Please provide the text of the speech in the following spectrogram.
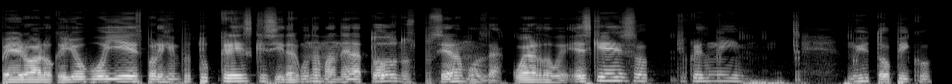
Pero a lo que yo voy es, por ejemplo, ¿tú crees que si de alguna manera todos nos pusiéramos de acuerdo, güey? Es que eso, yo creo que es muy, muy utópico.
